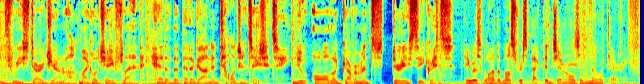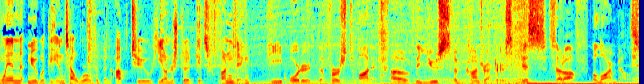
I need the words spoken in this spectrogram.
Three star general Michael J. Flynn, head of the Pentagon Intelligence Agency, knew all the government's dirty secrets. He was one of the most respected generals in the military. Flynn knew what the intel world had been up to. He understood its funding. He ordered the first audit of the use of contractors. This set off alarm bells.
